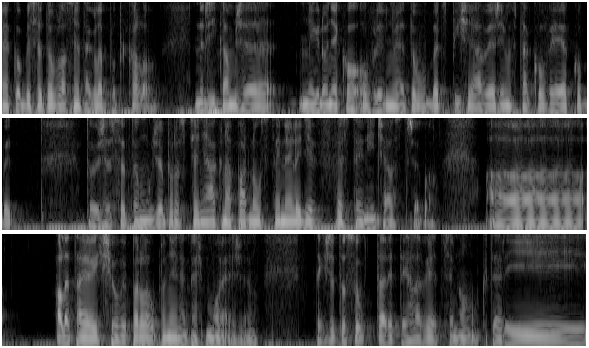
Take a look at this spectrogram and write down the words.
jako by se to vlastně takhle potkalo. Neříkám, že někdo někoho ovlivňuje, to vůbec spíše já věřím v takové jakoby to, že se to může prostě nějak napadnout stejné lidi ve stejný čas třeba. A, ale ta jejich show vypadala úplně jinak než moje, že Takže to jsou tady tyhle věci, no, který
